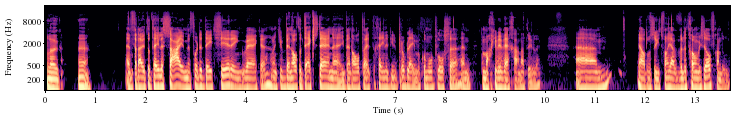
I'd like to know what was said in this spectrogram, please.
Leuk. Ja. En vanuit dat hele saaie voor de detachering werken. Want je bent altijd de externe. Je bent altijd degene die de problemen komt oplossen. En dan mag je weer weggaan natuurlijk. Um, ja, dat was zoiets van, ja, we willen het gewoon weer zelf gaan doen.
